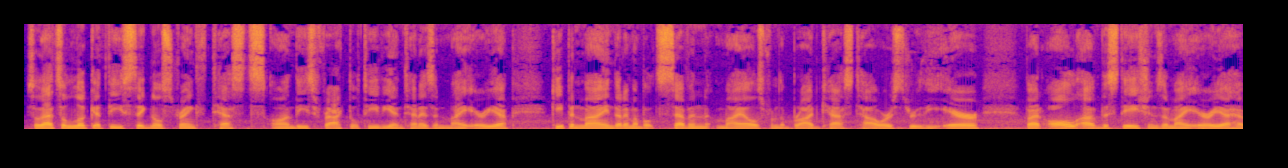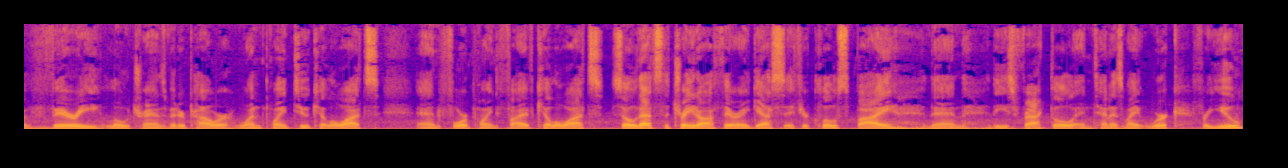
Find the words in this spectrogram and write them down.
So that's a look at the signal strength tests on these fractal TV antennas in my area. Keep in mind that I'm about seven miles from the broadcast towers through the air, but all of the stations in my area have very low transmitter power 1.2 kilowatts and 4.5 kilowatts. So that's the trade off there, I guess. If you're close by, then these fractal antennas might work for you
